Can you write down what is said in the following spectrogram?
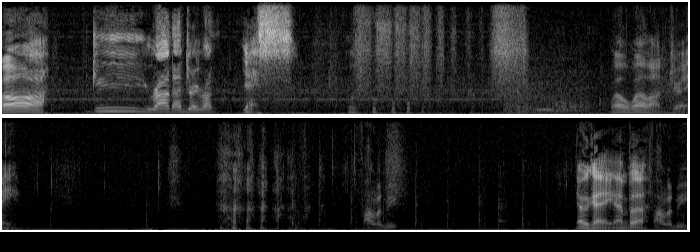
Ah! Gee, run, Andre, run! Yes! Well, well, Andre. Follow me. okay, Amber. Follow me.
